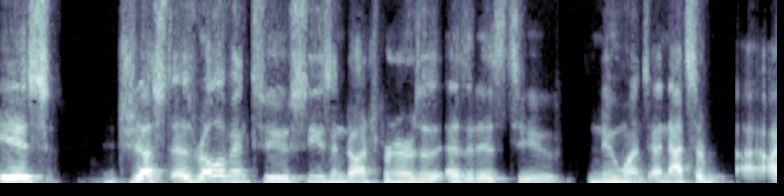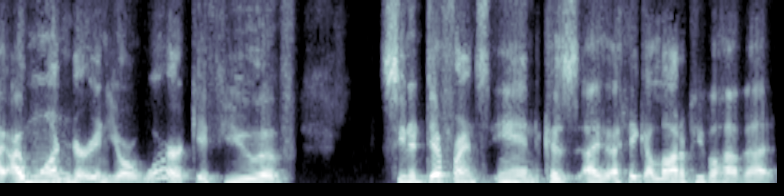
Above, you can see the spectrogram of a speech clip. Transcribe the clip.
is just as relevant to seasoned entrepreneurs as it is to new ones. And that's a I, I wonder in your work if you have seen a difference in because I, I think a lot of people have that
